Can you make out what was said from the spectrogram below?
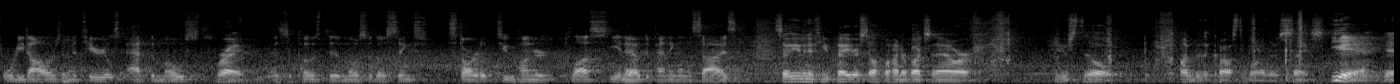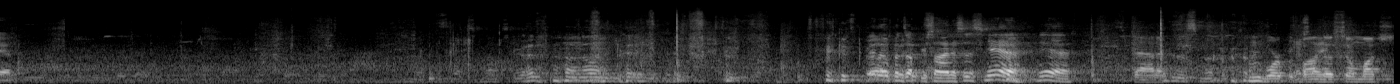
forty dollars in materials at the most, Right. as opposed to most of those sinks start at two hundred plus, you know, Yeah. depending on the size. So even if you pay yourself a hundred bucks an hour, you're still under the cost of one of those sinks. Yeah. Yeah. Good. no, good. It opens up your sinuses. Yeah, yeah. It's bad. The smell. I've worked with Bondo so much,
